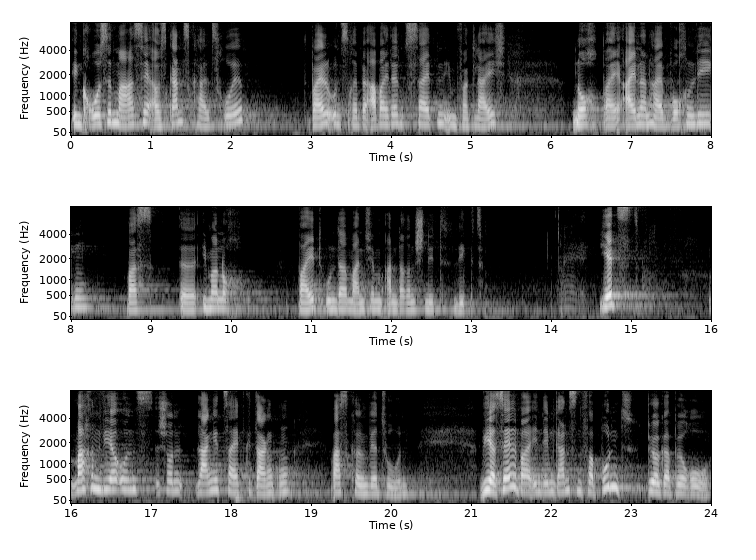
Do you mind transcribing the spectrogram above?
in großem Maße aus ganz Karlsruhe, weil unsere Bearbeitungszeiten im Vergleich noch bei eineinhalb Wochen liegen, was äh, immer noch weit unter manchem anderen Schnitt liegt. Jetzt machen wir uns schon lange Zeit Gedanken, was können wir tun. Wir selber in dem ganzen Verbund Bürgerbüro,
